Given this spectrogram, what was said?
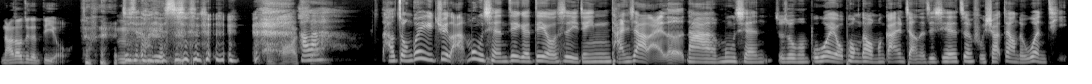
拿到这个 deal，对不对？这些都也是。好啦。好，总归一句啦，目前这个 deal 是已经谈下来了。那目前就是我们不会有碰到我们刚才讲的这些政府 shutdown 的问题，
